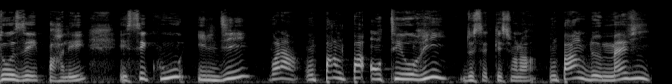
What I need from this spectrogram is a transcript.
d'oser parler. Et Sekou, il dit voilà, on ne parle pas en théorie de cette question-là. On parle de ma vie.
